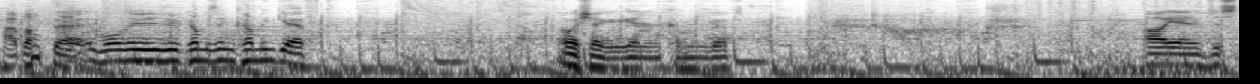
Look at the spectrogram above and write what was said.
How about that? Well, there, here comes incoming gift. I wish I could get an incoming gift. Oh yeah, and it just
